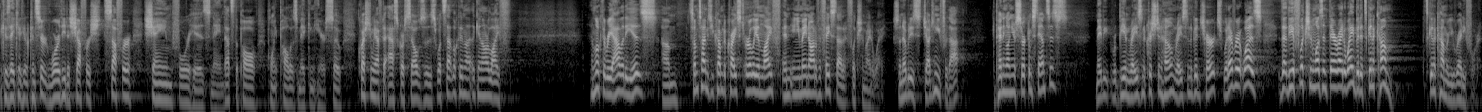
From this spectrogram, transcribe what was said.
because they are considered worthy to suffer, suffer shame for his name. That's the Paul point Paul is making here. So, question we have to ask ourselves is what's that looking like in our life? And look, the reality is um, sometimes you come to Christ early in life and, and you may not have faced that affliction right away. So, nobody's judging you for that. Depending on your circumstances, maybe being raised in a Christian home, raised in a good church, whatever it was, the, the affliction wasn't there right away, but it's going to come. It's going to come. Are you ready for it?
